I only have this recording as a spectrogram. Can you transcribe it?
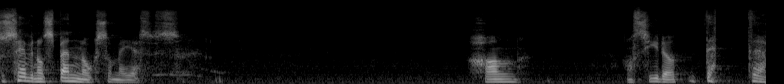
så ser vi noe spennende også med Jesus. Han, han sier det at dette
